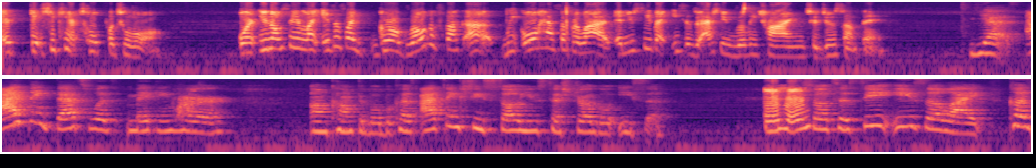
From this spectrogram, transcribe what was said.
if she can't talk for too long or you know what I'm saying? Like it's just like, girl, grow the fuck up. We all have separate lives, and you see that Issa's actually really trying to do something. Yes, I think that's what's making her uncomfortable because I think she's so used to struggle Issa. Mm-hmm. So to see Issa like, cause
